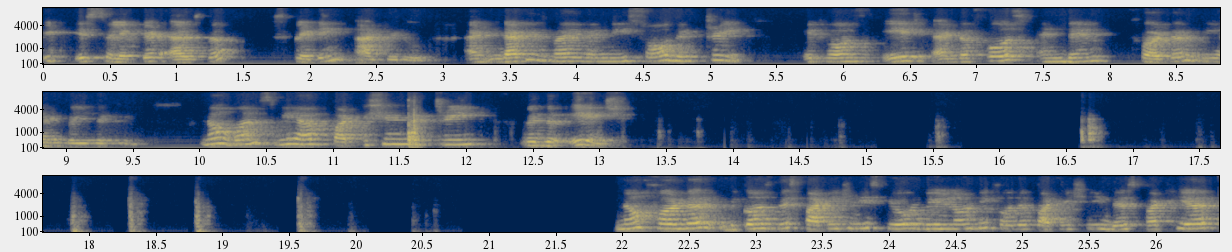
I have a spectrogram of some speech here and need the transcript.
it is selected as the splitting attribute. And that is why when we saw the tree, it was age at the first and then further we had built the tree. Now once we have partitioned the tree with the age, Now further, because this partition is pure, we will not be further partitioning this, but here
